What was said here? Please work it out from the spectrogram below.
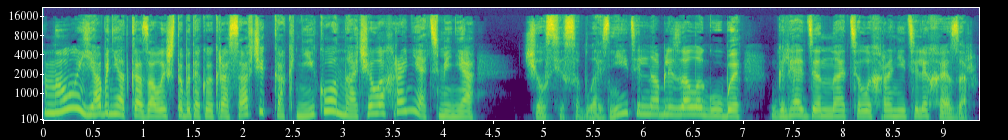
«Ну, я бы не отказалась, чтобы такой красавчик, как Нико, начал охранять меня», Челси соблазнительно облизала губы, глядя на телохранителя Хезер.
